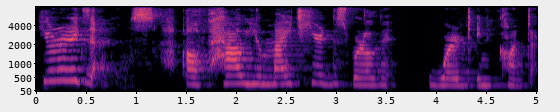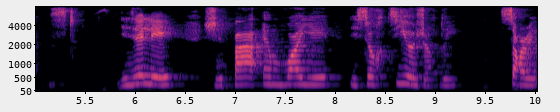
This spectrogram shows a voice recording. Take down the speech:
Here are examples of how you might hear this word in context. Désolé, j'ai pas envoyé les sorties aujourd'hui. Sorry,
